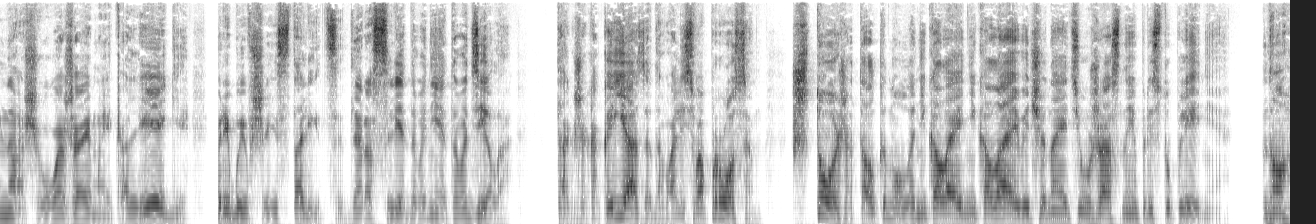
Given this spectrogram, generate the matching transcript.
Наши уважаемые коллеги, прибывшие из столицы для расследования этого дела, так же, как и я, задавались вопросом, что же толкнуло Николая Николаевича на эти ужасные преступления. Но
